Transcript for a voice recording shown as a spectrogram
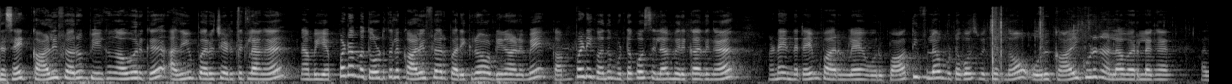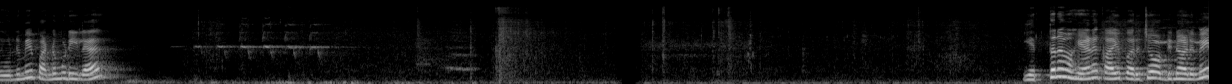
இந்த சைட் காலிஃப்ளவரும் பீக்கங்காவும் இருக்குது அதையும் பறித்து எடுத்துக்கலாங்க. நம்ம எப்போ நம்ம தோட்டத்தில் காலிஃப்ளவர் பறிக்கிறோம் அப்படின்னாலுமே கம்பெனிக்கு வந்து முட்டைக்கோஸ் இல்லாமல் இருக்காதுங்க. ஆனால் இந்த டைம் பாருங்களேன் ஒரு பாத்தி ஃபுல்லாக முட்டைக்கோஸ் வச்சுருந்தோம். ஒரு காய் கூட நல்லா வரலங்க. அது ஒன்றுமே பண்ண முடியல. எத்தனை வகையான காய் பறித்தோம் அப்படின்னாலுமே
